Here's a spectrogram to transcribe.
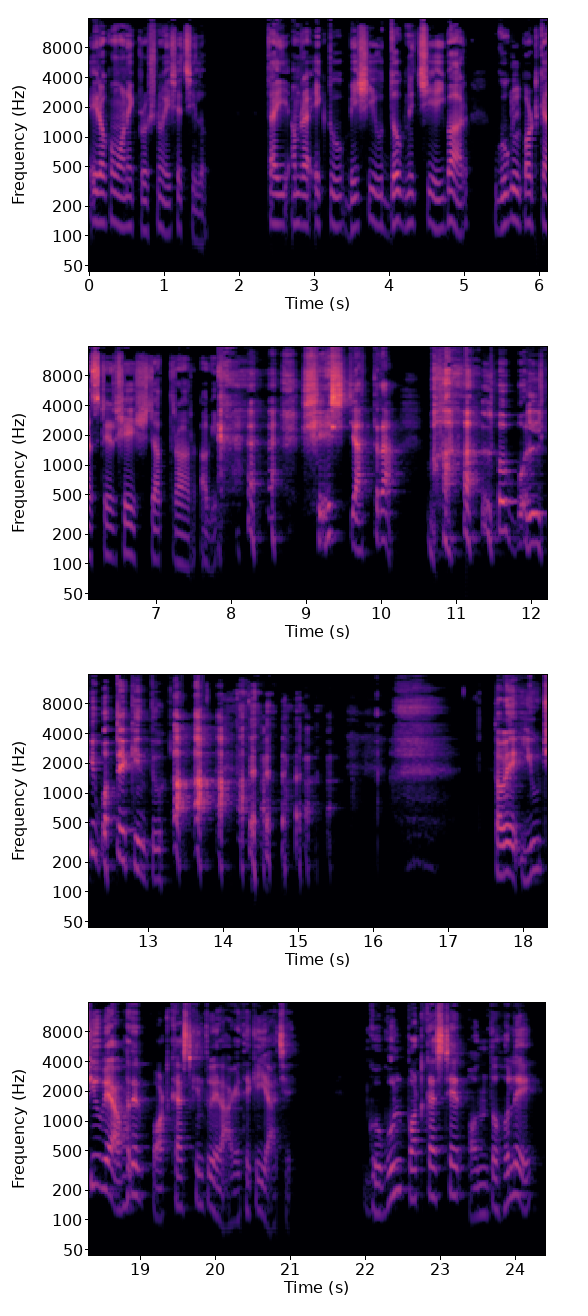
এইরকম অনেক প্রশ্ন এসেছিল। তাই আমরা একটু বেশি উদ্যোগ নিচ্ছি এইবার গুগল পডকাস্টের শেষ যাত্রার আগে। শেষ যাত্রা? ভালো বললি বটে কিন্তু। তবে ইউটিউবে আমাদের পডকাস্ট কিন্তু এর আগে থেকেই আছে। গুগল পডকাস্টের অন্ত হলে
